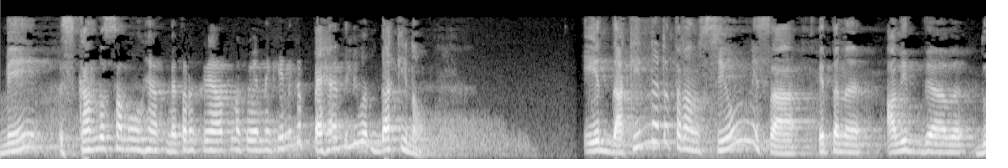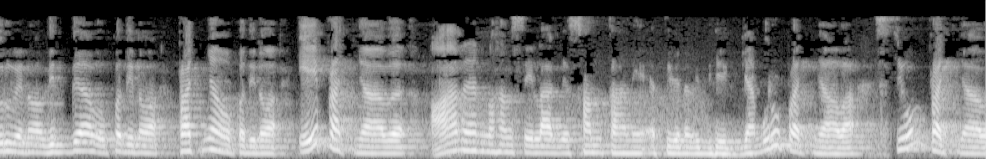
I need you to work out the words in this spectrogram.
මේ ස්කන්ධ සමූහයක් මෙතන ක්‍රියාත්මක වෙන්නේ කියන එක පැහැදිලිව දකිනවා. ඒ දකින්නට තරම් සියුම් නිසා එතන අවිද්‍යාව දුරු වෙනවා විද්‍යාව උපදිනවා ප්‍රඥාව උපදිනවා. ඒ ප්‍රඥාව ආර්යයන් වහන්සේලාගේ సంతානයේ ඇති වෙන විදිහේ ගැඹුරු ප්‍රඥාව සියුම් ප්‍රඥාව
